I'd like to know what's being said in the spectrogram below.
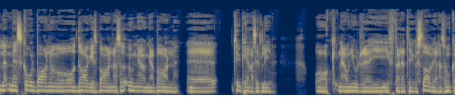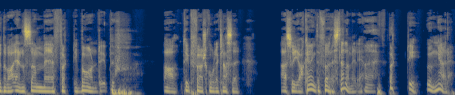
med, med skolbarn och, och dagisbarn, alltså unga, unga barn, eh, typ hela sitt liv. Och när hon gjorde det i detta Jugoslavien, alltså hon kunde vara ensam med 40 barn typ. Ja, typ förskoleklasser. Alltså jag kan inte föreställa mig det. Nej. 40 ungar.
